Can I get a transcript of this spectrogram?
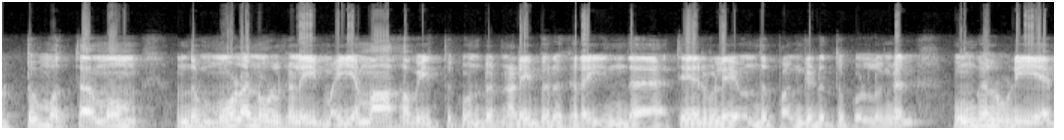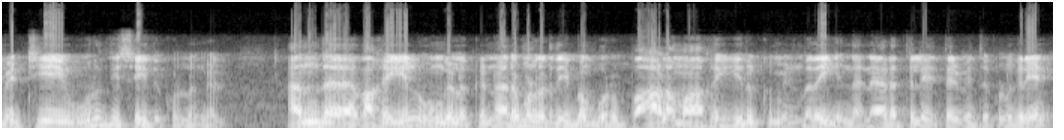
ஒட்டுமொத்தமும் வந்து மூல நூல்களை மையமாக வைத்துக்கொண்டு நடைபெறுகிற இந்த தேர்விலே வந்து பங்கெடுத்துக் கொள்ளுங்கள். உங்களுடைய வெற்றியை உறுதி செய்து கொள்ளுங்கள். அந்த வகையில் உங்களுக்கு நறுமலர் தீபம் ஒரு பாலமாக இருக்கும் என்பதை இந்த நேரத்திலே தெரிவித்துக் கொள்கிறேன்.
